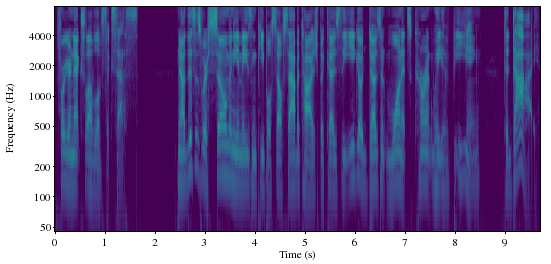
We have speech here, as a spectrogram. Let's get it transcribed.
for your next level of success. Now, this is where so many amazing people self sabotage because the ego doesn't want its current way of being to die.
